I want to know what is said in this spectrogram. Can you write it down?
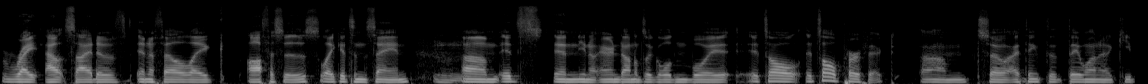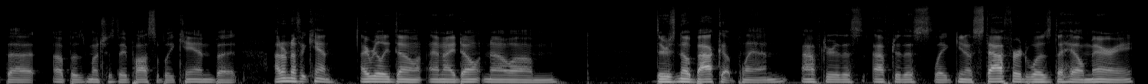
right outside of NFL like offices. Like it's insane. Mm. Um, it's and you know Aaron Donald's a golden boy. It's all it's all perfect. Um, so I think that they want to keep that up as much as they possibly can, but I don't know if it can. I really don't, and I don't know. Um, there's no backup plan after this. After this, like you know, Stafford was the hail mary,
